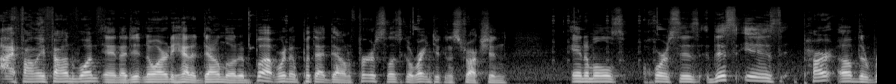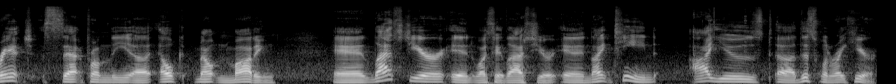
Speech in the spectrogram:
I finally found one, and I didn't know I already had it downloaded, but we're going to put that down first. Let's go right into construction. Animals, horses. This is part of the ranch set from the uh, Elk Mountain modding. And last year, in, well, I say last year, in 19, I used uh, this one right here.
